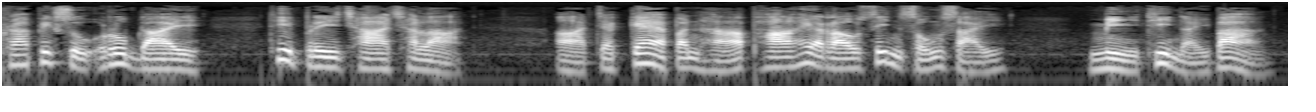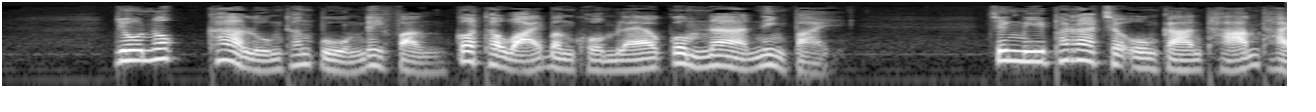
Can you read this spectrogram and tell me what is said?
พระภิกษุรูปใดที่ปรีชาฉลาด อาจจะแก้ปัญหาพาให้เราสิ้นสงสัย มีที่ไหนบ้าง โยนก ข้าหลวงทั้งปวงได้ฟังก็ถวายบังคมแล้วก้มหน้านิ่งไป จึงมีพระราชองค์การถามไถ่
